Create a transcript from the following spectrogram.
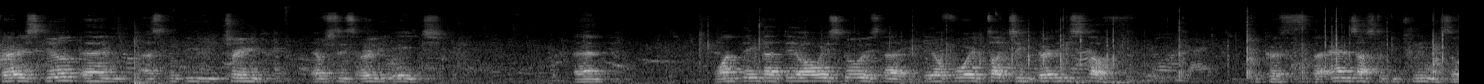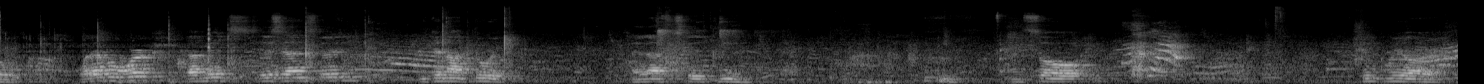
very skilled and has to be trained ever since early age. And one thing that they always do is that they avoid touching dirty stuff because the ends has to be clean. So whatever work that makes his hands dirty, he cannot do it. And it has to stay clean. And so I think we are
